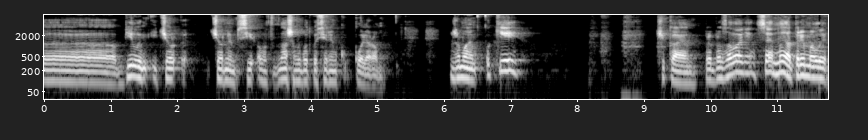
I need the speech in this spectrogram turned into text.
е, білим і чор, чорним, от в нашому випадку сірим кольором. Нажимаємо ОК. Чекаємо преобразування. Все, ми отримали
